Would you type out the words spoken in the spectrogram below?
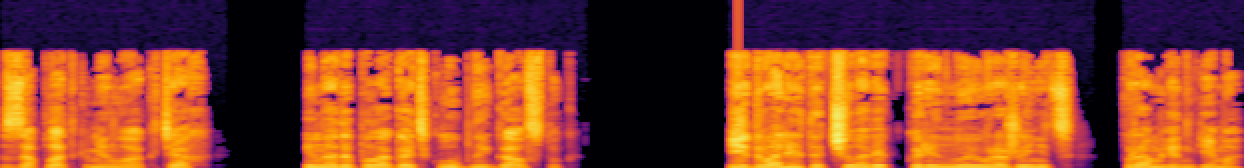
с заплатками на локтях и, надо полагать, клубный галстук. Едва ли этот человек коренной уроженец Фрамлингема.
